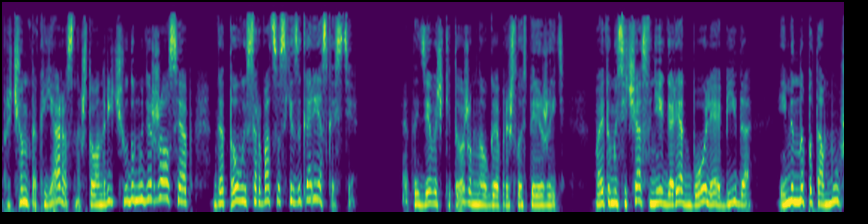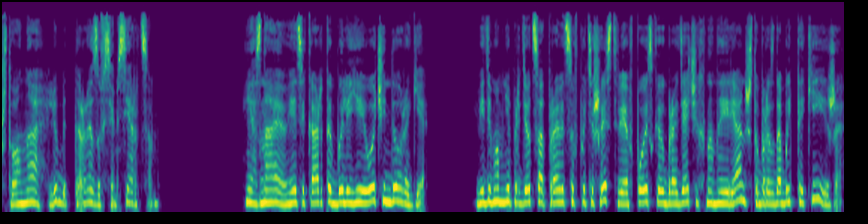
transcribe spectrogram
Причем так яростно, что Анри чудом удержался от готовой сорваться с языка резкости. Этой девочке тоже многое пришлось пережить, поэтому сейчас в ней горят боль и обида, именно потому, что она любит Терезу всем сердцем. Я знаю, эти карты были ей очень дороги. Видимо, мне придется отправиться в путешествие в поисках бродячих нанаирян, чтобы раздобыть такие же.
